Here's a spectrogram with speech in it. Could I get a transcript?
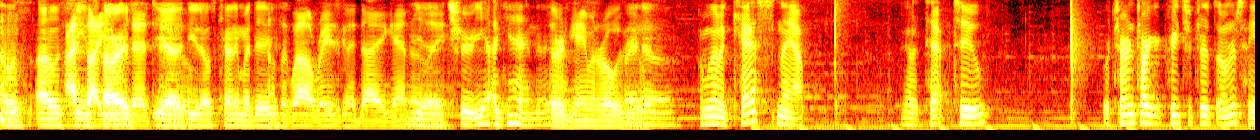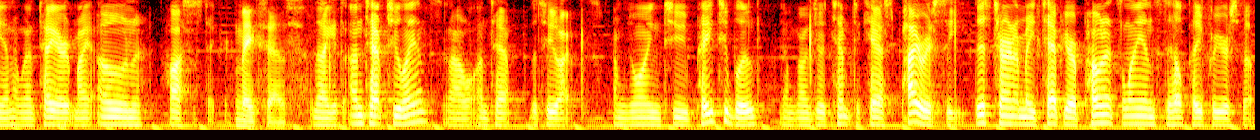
I was I was I seeing thought you were stars. dead, too. Yeah, dude, I was counting my days. I was like, wow, Ray's gonna die again. yeah, true. Yeah, again. Third game in a row with I you. know. I'm going to cast Snap. I'm going to tap two. Return target creature to its owner's hand. I'm going to tear my own hostage taker. Makes sense. And then I get to untap two lands, and I will untap the two islands. I'm going to pay two blue. and I'm going to attempt to cast Piracy. This turn, I may tap your opponent's lands to help pay for your spells.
